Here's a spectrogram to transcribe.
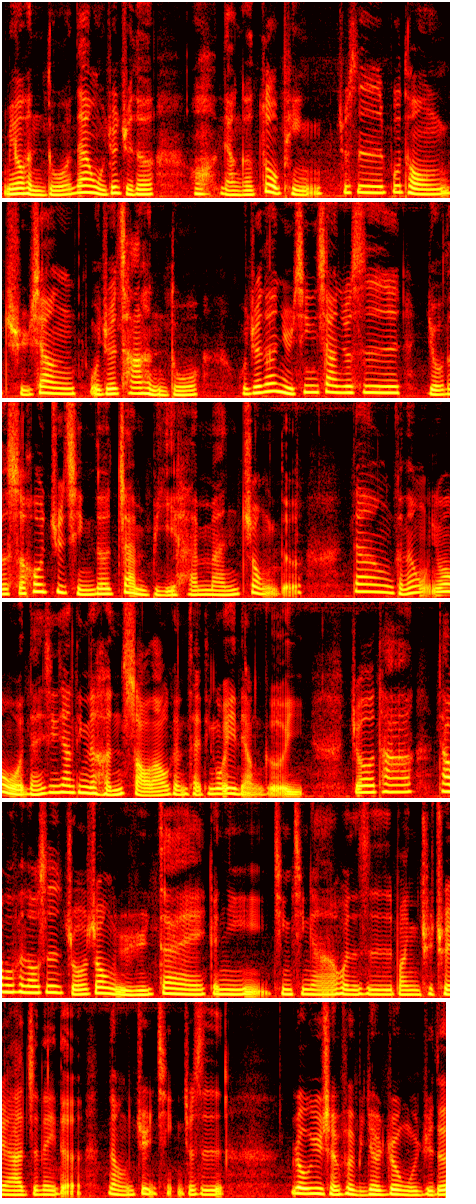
没有很多，但我就觉得哦，两个作品就是不同取向，我觉得差很多。我觉得女性向就是有的时候剧情的占比还蛮重的，但可能因为我男性向听的很少啦，我可能才听过一两个而已。就他大部分都是着重于在跟你亲亲啊，或者是帮你吹吹啊之类的那种剧情，就是肉欲成分比较重，我觉得。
